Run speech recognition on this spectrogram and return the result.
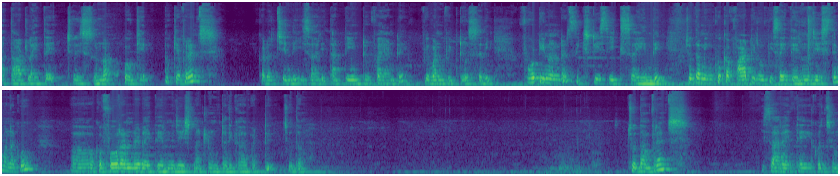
ఆ థాట్లు అయితే చూపిస్తున్నా. ఓకే. Okay friends. ఇక్కడ వచ్చింది ఈసారి థర్టీ ఇంటూ ఫైవ్ అంటే వన్ ఫిఫ్టీ వస్తుంది. ఫోర్టీన్ హండ్రెడ్ సిక్స్టీ సిక్స్ అయింది. చూద్దాం. ఇంకొక ఫార్టీ రూపీస్ అయితే ఎర్న్ చేస్తే మనకు ఒక ఫోర్ హండ్రెడ్ అయితే ఎర్న్ చేసినట్లు ఉంటుంది కాబట్టి చూద్దాం. చూద్దాం ఫ్రెండ్స్. ఈసారి అయితే కొంచెం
